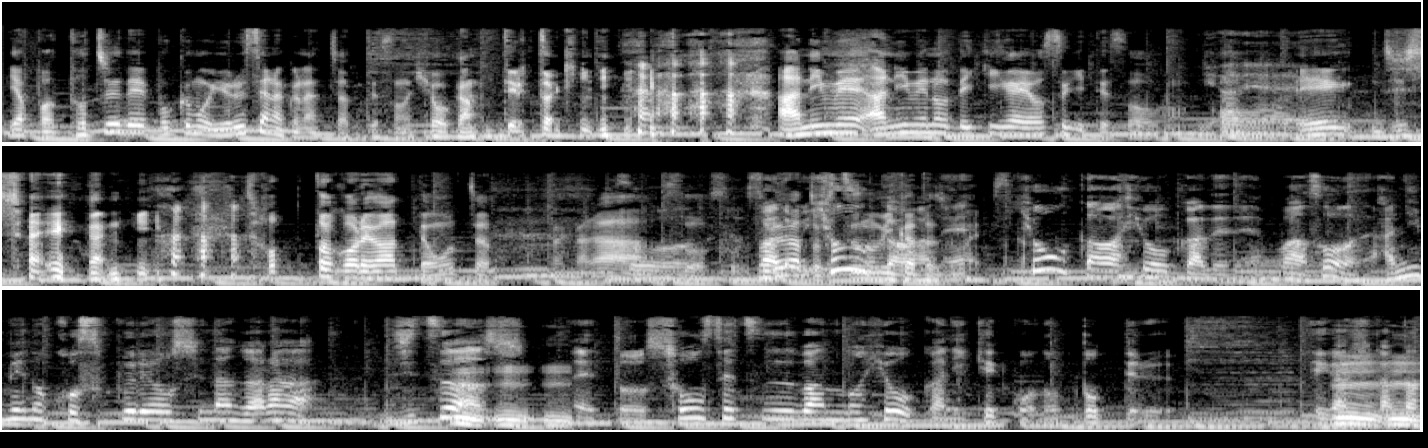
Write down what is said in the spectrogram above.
やっぱ途中で僕も許せなくなっちゃって、その評価見てるときに。アニメ、アニメの出来が良すぎて、そう。いやいやいやえー実写映画に、ちょっとこれはって思っちゃったから、そうそう。それだと普通の見方じゃないですか。評価は評価でね、まあそうだね、アニメのコスプレをしながら、実は、うんうんうんえっと、小説版の評価に結構乗っ取ってる描き方っ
